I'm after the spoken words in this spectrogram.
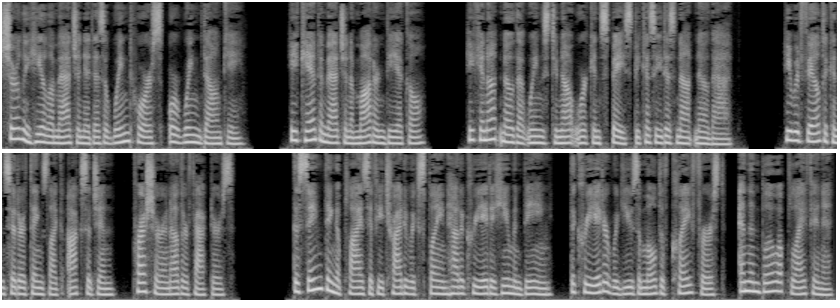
Surely he'll imagine it as a winged horse or winged donkey. He can't imagine a modern vehicle. He cannot know that wings do not work in space because he does not know that. He would fail to consider things like oxygen, pressure, and other factors. The same thing applies if he tried to explain how to create a human being, the creator would use a mold of clay first, and then blow up life in it.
